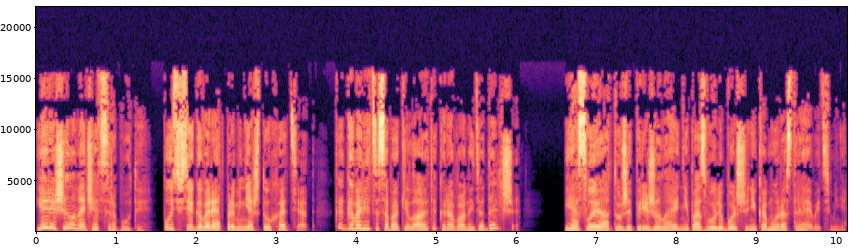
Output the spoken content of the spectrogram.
Я решила начать с работы. Пусть все говорят про меня, что хотят. Как говорится, собаки лают, а караван идет дальше. Я свой ад уже пережила и не позволю больше никому расстраивать меня.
